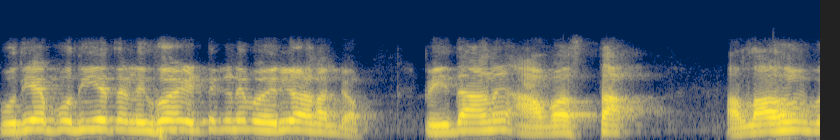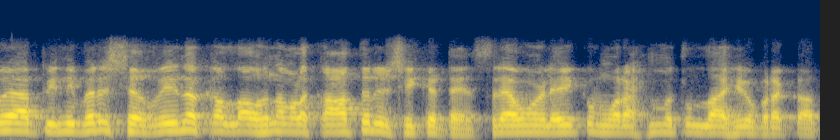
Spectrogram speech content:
പുതിയ പുതിയ തെളിവായിട്ട് ഇങ്ങനെ വരികയാണല്ലോ അപ്പൊ ഇതാണ് അവസ്ഥ. അള്ളാഹു പിന്നെ ഇവരെ ഷെറീനൊക്കെ അള്ളാഹു നമ്മളെ കാത്തു രക്ഷിക്കട്ടെ അസ്സാം വലൈക്കും വറഹമത്തല്ലാഹി വാബർക്കാത്തു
